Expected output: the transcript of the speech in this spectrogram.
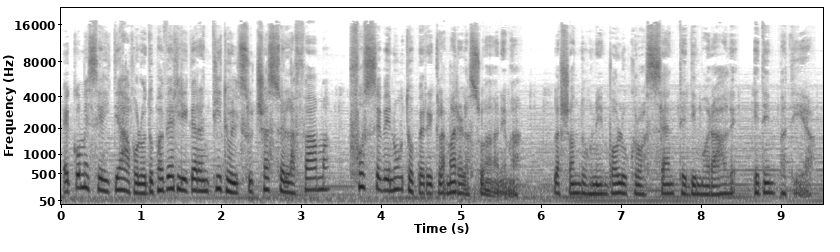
È come se il diavolo, dopo avergli garantito il successo e la fama, fosse venuto per reclamare la sua anima, lasciando un involucro assente di morale ed empatia.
